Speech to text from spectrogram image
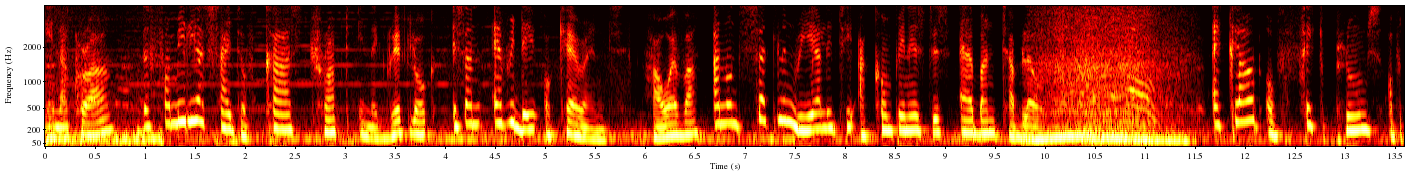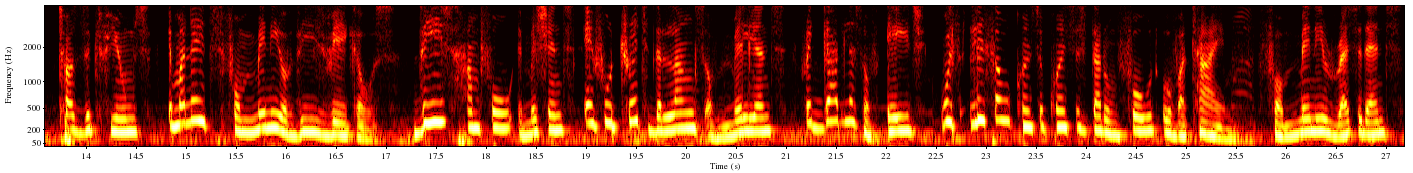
In Accra, the familiar sight of cars trapped in a gridlock is an everyday occurrence. However, an unsettling reality accompanies this urban tableau. A cloud of thick plumes of toxic fumes emanates from many of these vehicles. These harmful emissions infiltrate the lungs of millions, regardless of age, with lethal consequences that unfold over time. For many residents,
